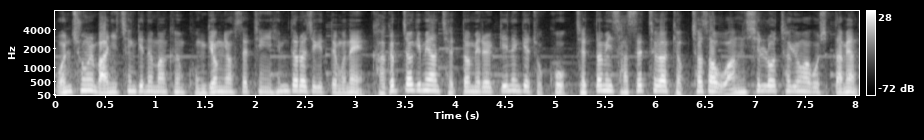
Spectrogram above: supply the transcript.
원충을 많이 챙기는 만큼 공격력 세팅이 힘들어지기 때문에 가급적이면 잿더미를 끼는 게 좋고 잿더미 4세트가 겹쳐서 왕실로 착용하고 싶다면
